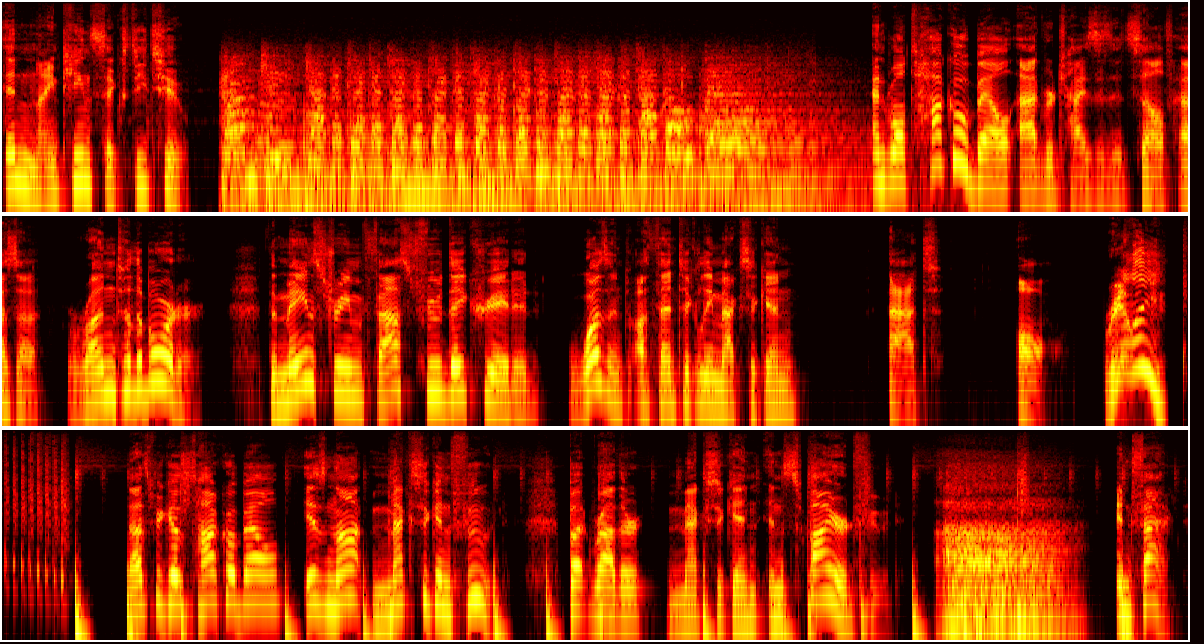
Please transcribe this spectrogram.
in 1962. And while Taco Bell advertises itself as a run to the border, the mainstream fast food they created wasn't authentically Mexican at all. Really? That's because Taco Bell is not Mexican food, but rather Mexican inspired food. Ah. In fact,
